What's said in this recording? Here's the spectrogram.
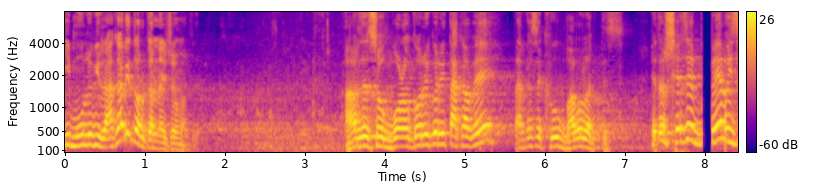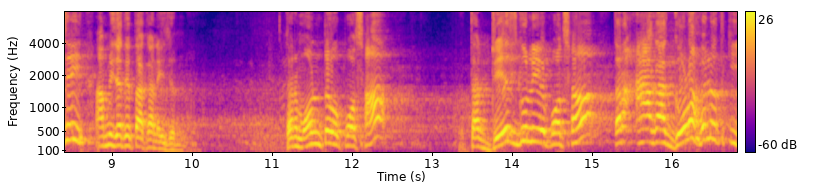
ই মৌলবি রাখারই দরকার নাই সমাজে। আর যে চোখ বড় করে করে তাকাবে, তার কাছে খুব ভালো লাগতেছে। এ তো সে যে বের হয়েছেই আপনি যাতে তাকান এই জন্য। তার মনটাও পছা, তার ড্রেসগুলিও পছা, তার আগা গোড়া হলো কি?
